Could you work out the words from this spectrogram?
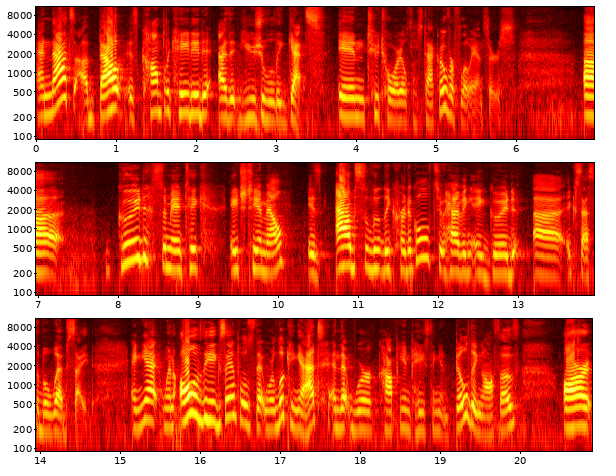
And that's about as complicated as it usually gets in tutorials and Stack Overflow answers. Uh, good semantic HTML is absolutely critical to having a good uh, accessible website. And yet, when all of the examples that we're looking at and that we're copy and pasting and building off of are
